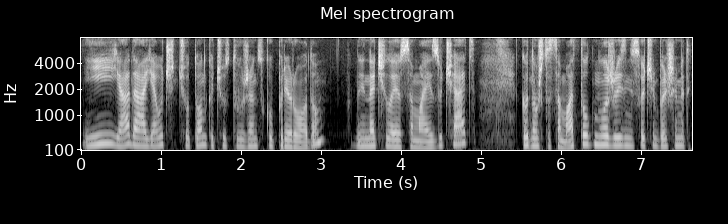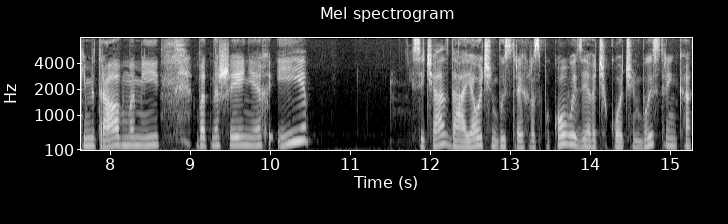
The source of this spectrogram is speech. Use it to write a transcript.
И я, да, я очень тонко чувствую женскую природу, и начала ее сама изучать, потому что сама столкнулась в жизни с очень большими такими травмами в отношениях. И Сейчас, да, я очень быстро их распаковываю, девочек очень быстренько.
